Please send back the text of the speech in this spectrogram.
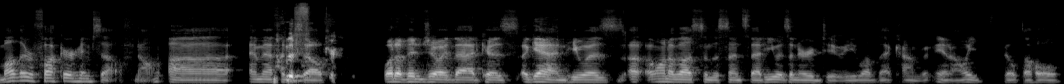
motherfucker himself. No, uh MF himself would have enjoyed that because again, he was uh, one of us in the sense that he was a nerd too. He loved that comic. You know, he built a whole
